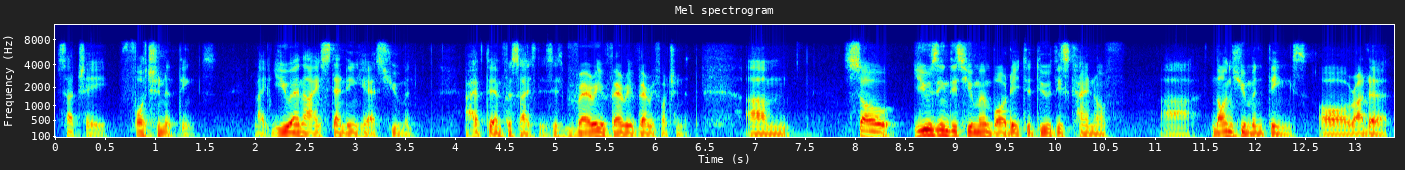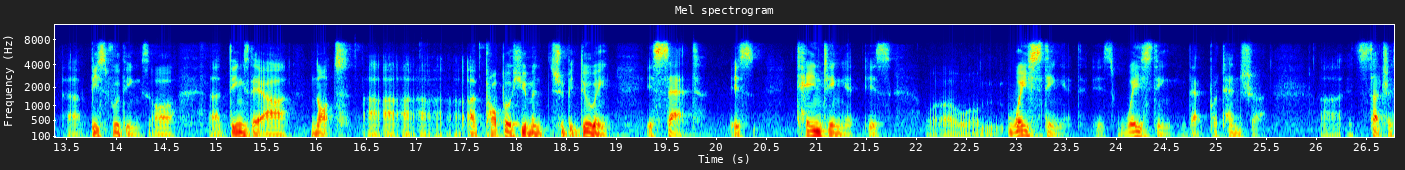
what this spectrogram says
such a fortunate thing. Like you and I standing here as human. I have to emphasize this. It's very, very, very fortunate. Um, so using this human body to do this kind of uh, non-human things, or rather uh, peaceful things, or uh, things that are not uh, uh, uh, a proper human should be doing, is sad, is tainting it, is wasting. It's wasting that potential. It's such a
